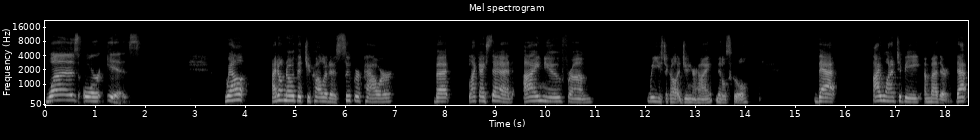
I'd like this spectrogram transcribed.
was or is? Well, I don't know that you call it a superpower, but like I said, I knew from, we used to call it junior high, middle school, that I wanted to be a mother. That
